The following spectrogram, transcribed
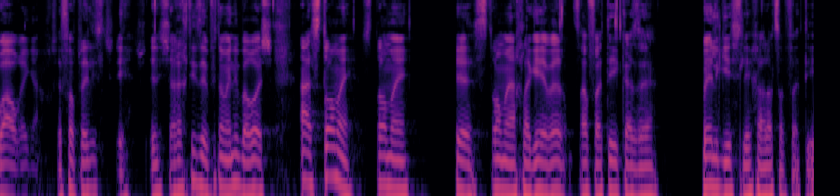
וואו, רגע, עכשיו איפה הפלייליסט שלי? שכחתי את זה, פתאום אין לי בראש. אה, סטרומה, סטרומה. כן, סטרומה אחלה גבר, צרפתי כזה. בלגי, סליחה, לא צרפתי.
